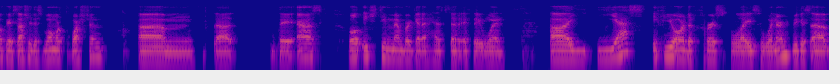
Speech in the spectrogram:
Okay, so actually there's one more question um, that they ask. Will each team member get a headset if they win? Uh, yes, if you are the first place winner, because uh,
